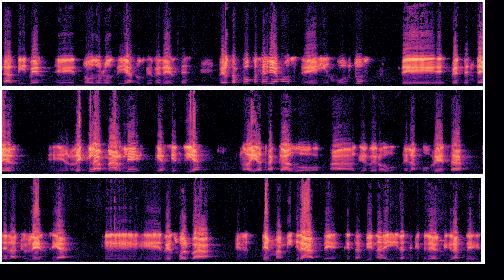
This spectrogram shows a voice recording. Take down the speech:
las viven todos los días los guerrerenses, pero tampoco seríamos injustos de pretender eh, reclamarle que a 100 días no haya sacado a Guerrero de la pobreza, de la violencia, que eh, resuelva el tema migrante, que también ahí la Secretaría del Migrante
